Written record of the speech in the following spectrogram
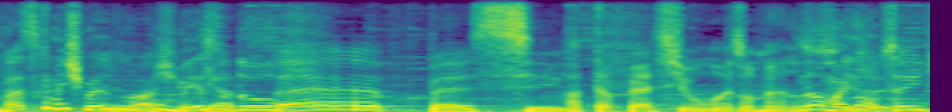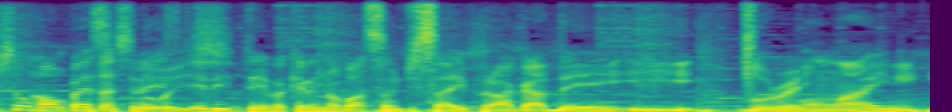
basicamente mesmo Eu no acho começo que do... até PS... Até o PS1, mais ou menos. Não, mas não, eu- se a gente somar não, o PS3, PS2. que ele teve aquela inovação de sair pra HD e Blu-ray. online.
